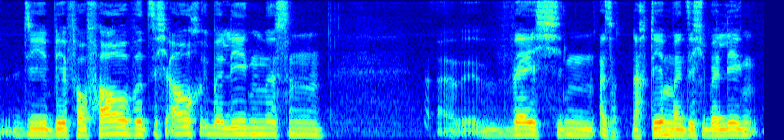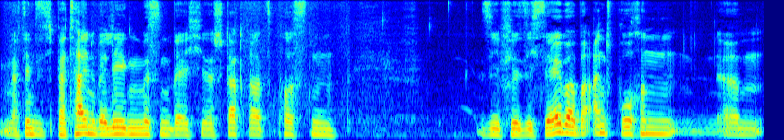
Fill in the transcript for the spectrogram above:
die BVV wird sich auch überlegen müssen, welchen, also nachdem man sich überlegen, nachdem sich Parteien überlegen müssen, welche Stadtratsposten sie für sich selber beanspruchen, ähm,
